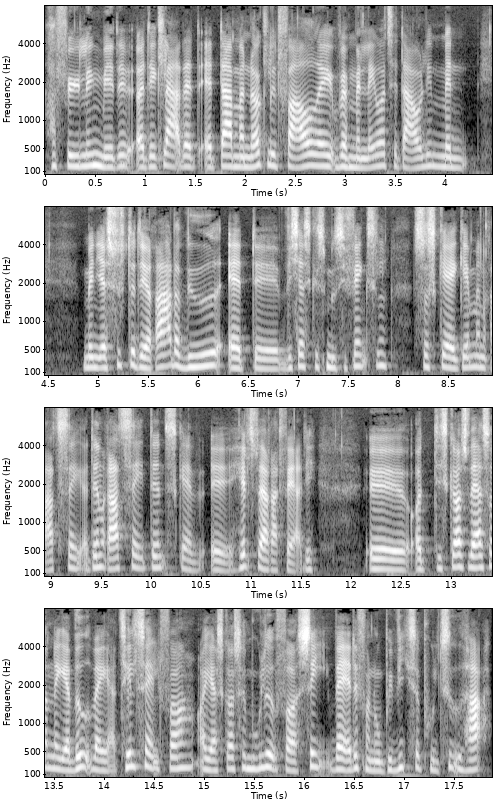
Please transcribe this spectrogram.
har føling med det, og det er klart, at, at der er man nok lidt farvet af, hvad man laver til daglig, men, men jeg synes, at det er rart at vide, at øh, hvis jeg skal smides i fængsel, så skal jeg igennem en retssag, og den retssag, den skal øh, helst være retfærdig. Øh, og det skal også være sådan, at jeg ved, hvad jeg er tiltalt for, og jeg skal også have mulighed for at se, hvad er det for nogle beviser, politiet har.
